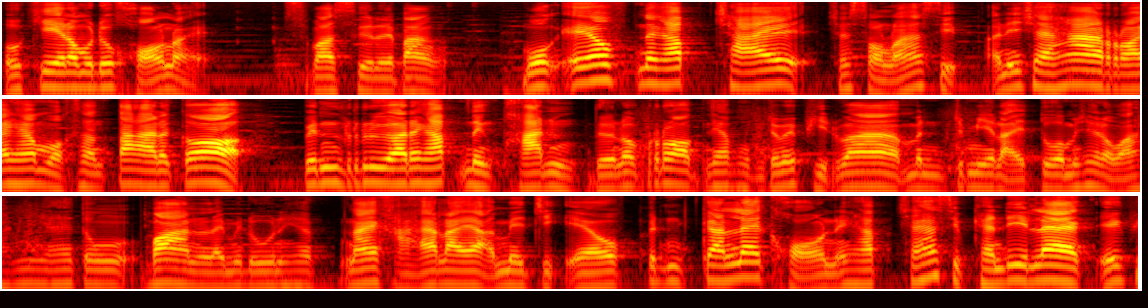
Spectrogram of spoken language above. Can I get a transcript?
โอเคเรามาดูของหน่อย สมาซื้ออะไรบ้าง หมวกเอลฟ์นะครับใช้ใช้ 250 อันนี้ใช้ 500 ครับหมวกซันต้าแล้วก็เป็นเรือนะครับ1,000 เดินรอบๆนะครับผมจะไม่ผิดว่ามันจะมีหลายตัวไม่ใช่หรอวะนี่ไงตรงบ้านอะไรไม่รู้นะครับ นายขายอะไรอะเมจิกเอลฟ์เป็นการแลกของนะครับ ใช้ 50 แคนดี้แลก XP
